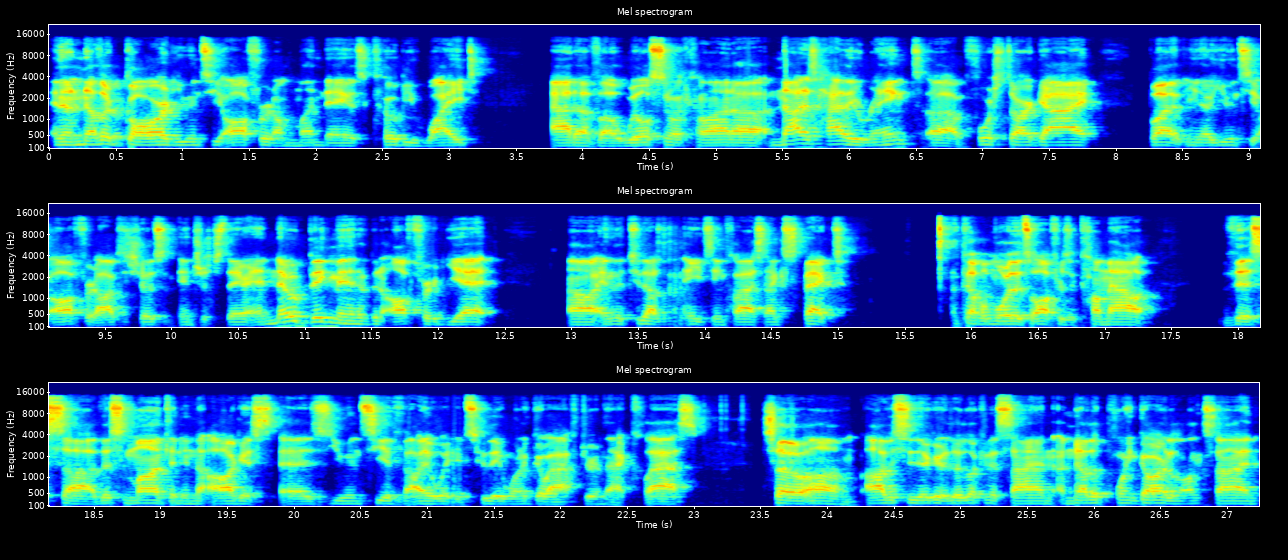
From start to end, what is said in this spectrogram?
And another guard UNC offered on Monday is Coby White out of uh, Wilson, North Carolina. Not as highly ranked, uh, four-star guy. But you know, UNC offered obviously shows some interest there, and no big men have been offered yet uh, in the 2018 class. And I expect a couple more of those offers to come out this uh, this month and into August as UNC evaluates who they want to go after in that class. So um, obviously they're they're looking to sign another point guard alongside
